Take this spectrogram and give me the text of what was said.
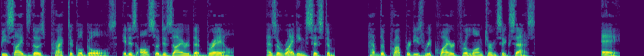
Besides those practical goals, it is also desired that Braille—as a writing system—have the properties required for long-term success. A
